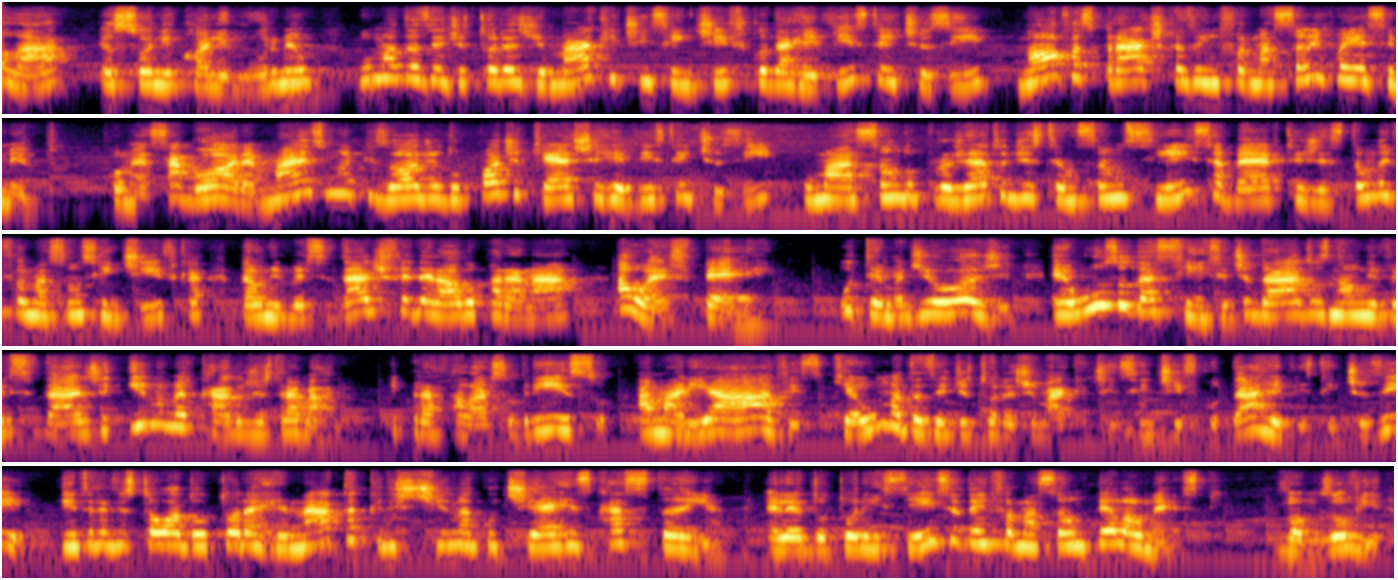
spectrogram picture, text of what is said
Olá, eu sou Nicole Murmel, uma das editoras de marketing científico da revista A2Z, Novas Práticas em Informação e Conhecimento. Começa agora mais um episódio do podcast Revista A2Z, uma ação do projeto de extensão Ciência Aberta e Gestão da Informação Científica da Universidade Federal do Paraná, a UFPR. O tema de hoje é o uso da ciência de dados na universidade e no mercado de trabalho. E para falar sobre isso, a Maria Aves, que é uma das editoras de marketing científico da revista A2Z, entrevistou a doutora Renata Cristina Gutierrez Castanha. Ela é doutora em Ciência da Informação pela Unesp. Vamos ouvir.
